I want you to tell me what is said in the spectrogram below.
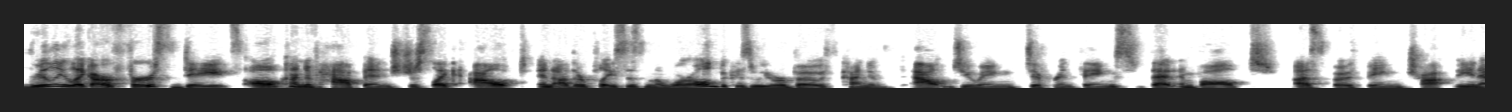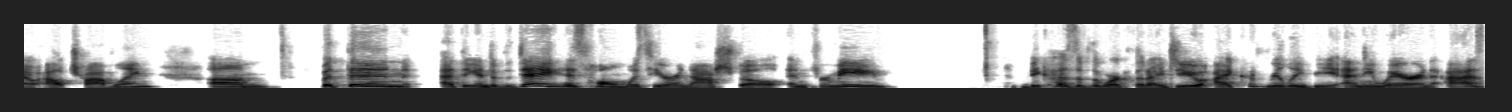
really like our first dates all kind of happened just like out in other places in the world because we were both kind of out doing different things that involved us both being tra- you know out traveling. Um, but then at the end of the day his home was here in nashville. And for me because of the work that I do, I could really be anywhere. And as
